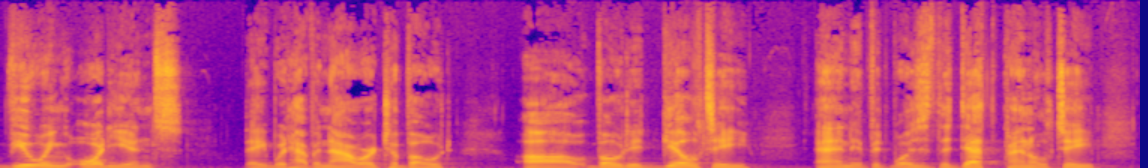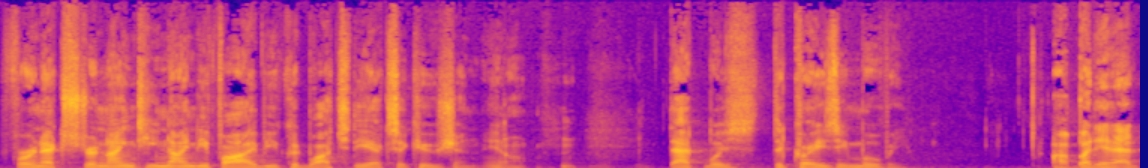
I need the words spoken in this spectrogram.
viewing audience, they would have an hour to vote, uh, voted guilty. And if it was the death penalty, for an extra 1995, you could watch the execution. You know, that was the crazy movie. Uh, but it had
